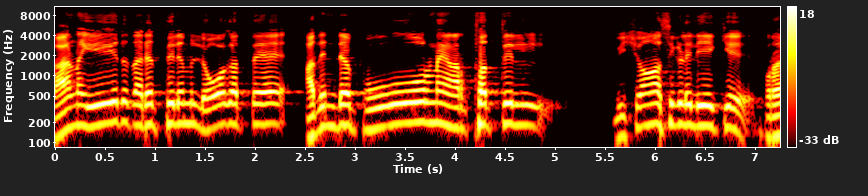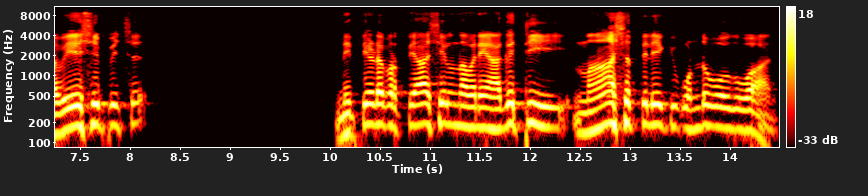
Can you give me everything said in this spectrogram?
കാരണം ഏത് തരത്തിലും ലോകത്തെ അതിന്റെ പൂർണ അർത്ഥത്തിൽ വിശ്വാസികളിലേക്ക് പ്രവേശിപ്പിച്ച് നിത്യയുടെ പ്രത്യാശയിൽ നിന്ന് അവനെ അകറ്റി നാശത്തിലേക്ക് കൊണ്ടുപോകുവാൻ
